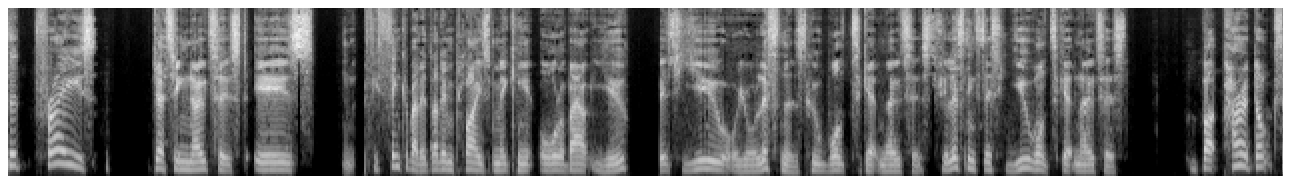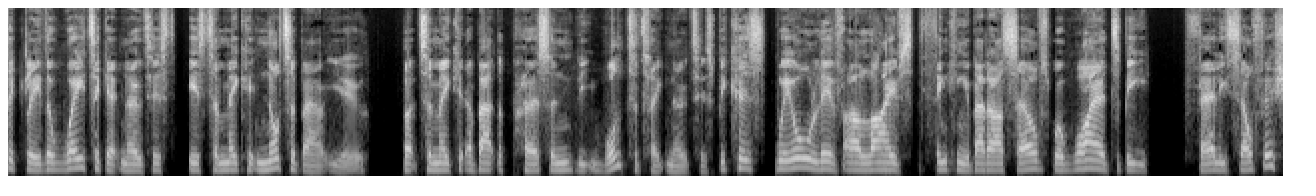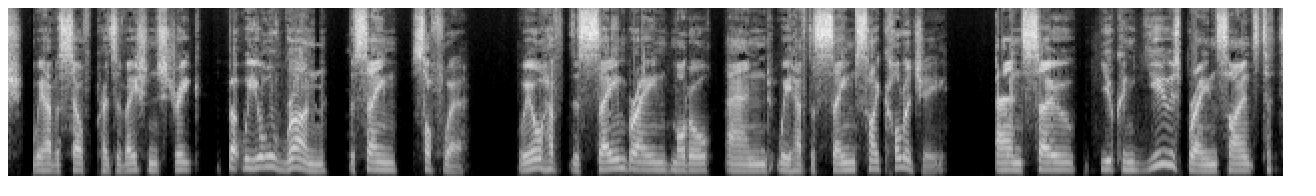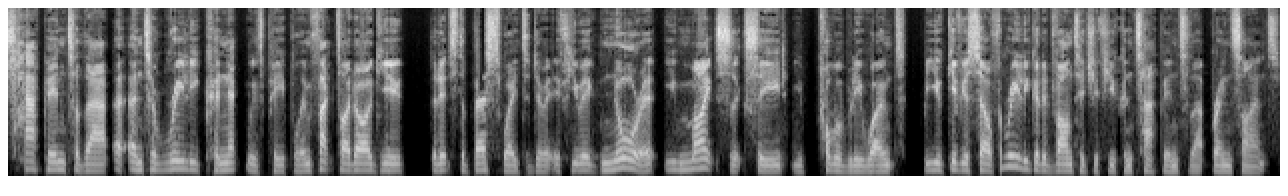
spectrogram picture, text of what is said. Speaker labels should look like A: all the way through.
A: the phrase getting noticed is, if you think about it, that implies making it all about you. It's you or your listeners who want to get noticed. If you're listening to this, you want to get noticed. But paradoxically, the way to get noticed is to make it not about you, but to make it about the person that you want to take notice because we all live our lives thinking about ourselves. We're wired to be fairly selfish. We have a self preservation streak, but we all run the same software. We all have the same brain model and we have the same psychology. And so you can use brain science to tap into that uh, and to really connect with people. In fact, I'd argue that it's the best way to do it. If you ignore it, you might succeed. You probably won't, but you give yourself a really good advantage if you can tap into that brain science.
